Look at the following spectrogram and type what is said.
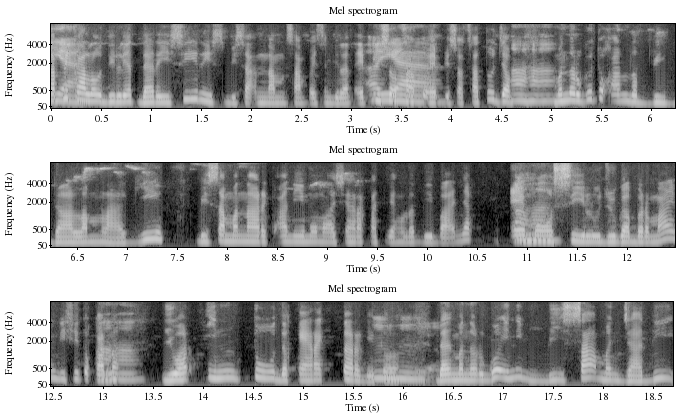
Tapi iya. kalau dilihat dari series bisa 6 sampai 9 episode, iya. satu episode satu jam. Aha. Menurut gue itu kan lebih dalam lagi, bisa menarik animo masyarakat yang lebih banyak. Emosi lu juga bermain di situ karena Aha. you are into the character gitu. Iya. Dan menurut gue ini bisa menjadi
